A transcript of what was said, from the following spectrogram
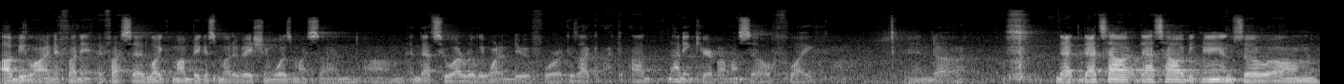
I'd be lying if I didn't, if I said like my biggest motivation was my son, um, and that's who I really wanted to do it for because I, I, I, didn't care about myself like, and uh, that that's how that's how it began. So. Um,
